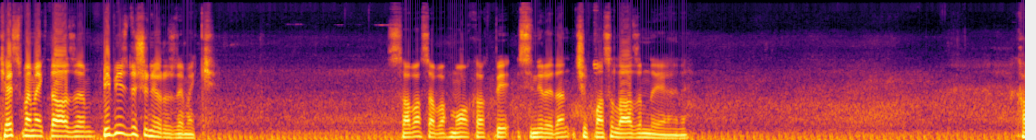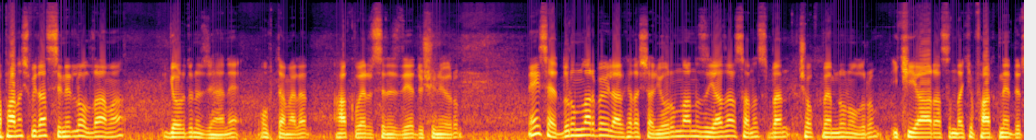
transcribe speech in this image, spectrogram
kesmemek lazım. Bir biz düşünüyoruz demek. Sabah sabah muhakkak bir sinir eden çıkması lazımdı yani. Kapanış biraz sinirli oldu ama gördünüz yani muhtemelen hak verirsiniz diye düşünüyorum. Neyse durumlar böyle arkadaşlar. Yorumlarınızı yazarsanız ben çok memnun olurum. İki yağ arasındaki fark nedir?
